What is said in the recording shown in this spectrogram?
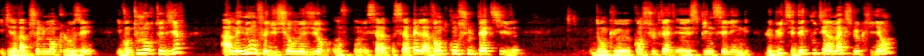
et qu'ils doivent absolument closer, ils vont toujours te dire, ah, mais nous, on fait du sur-mesure. ça, s'appelle la vente consultative. Donc, euh, euh, spin selling. Le but, c'est d'écouter un max le client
